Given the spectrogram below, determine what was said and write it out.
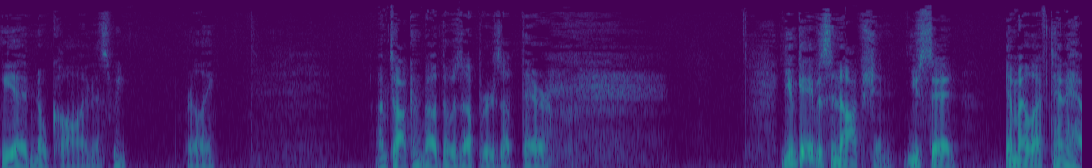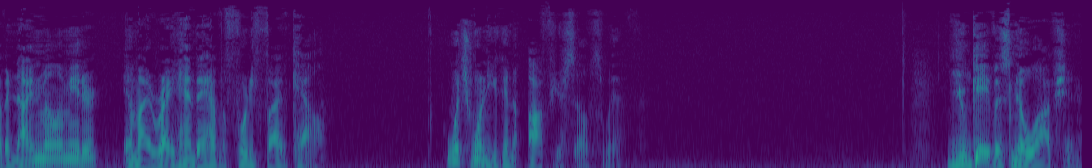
We had no call in this. We really. I'm talking about those uppers up there. You gave us an option. You said, in my left hand I have a 9 millimeter, in my right hand I have a 45 cal. Which one are you going to off yourselves with? You gave us no option.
